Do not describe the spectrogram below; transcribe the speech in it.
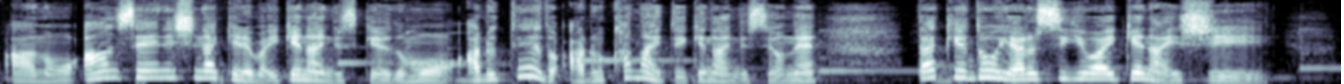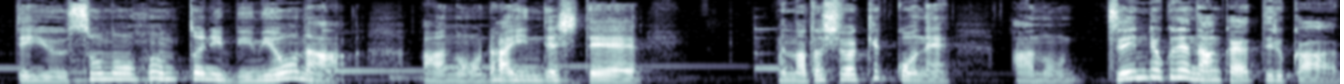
あの、安静にしなければいけないんですけれども、ある程度歩かないといけないんですよね。だけど、やるすぎはいけないし、っていう、その本当に微妙な、あの、ラインでして、私は結構ね、あの、全力で何かやってるか、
